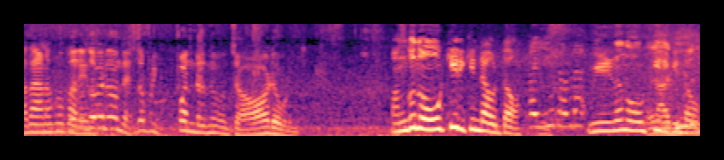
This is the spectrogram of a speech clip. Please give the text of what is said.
അതാണ് ഇപ്പൊ പറയുന്നത് ഇപ്പൊ എന്റെ ചാടി ഓടുന്നു മങ്കു നോക്കിയിരിക്കണ്ടാവും കേട്ടോ വീണ് നോക്കിയിരിക്കണ്ടാവും.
